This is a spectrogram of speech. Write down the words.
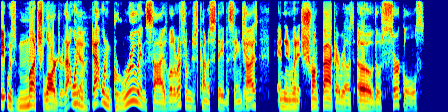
it was much larger. That one Yeah. that one grew in size, while the rest of them just kind of stayed the same Yeah. size. And then when it shrunk back, I realized, oh, those circles,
